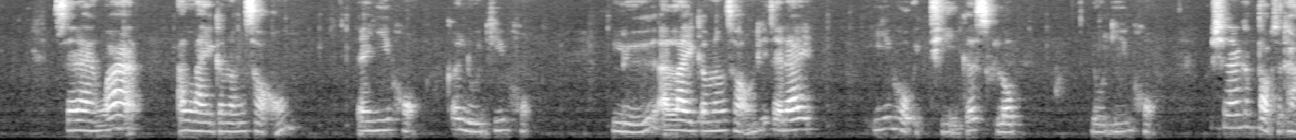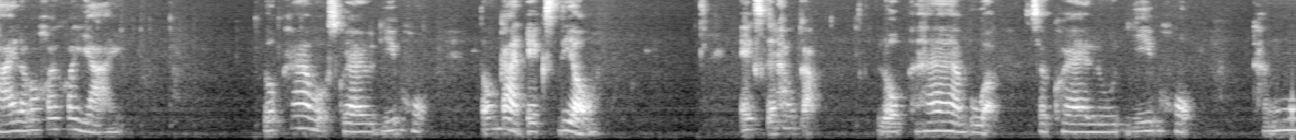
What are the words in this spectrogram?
26 แสดงว่าอะไรกำลัง2ได้ 26 ก็รูท26 หรืออะไรกำลัง2ที่จะได้ 26 อีกทีก็ลบรูท26 ฉะนั้นคำตอบสุดท้ายเราก็ค่อยๆยย้ายลบ5บวก square root 26 ต้องการ x เดียว x ก็เท่ากับลบ5บวก square root 26 ทั้งหม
